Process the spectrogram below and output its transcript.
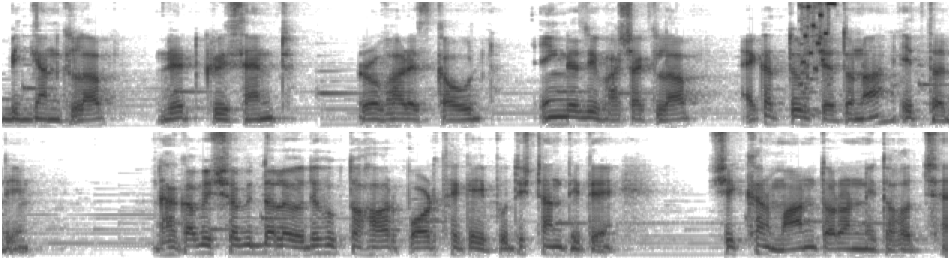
বিজ্ঞান club red crescent rover scout ইংরেজি ভাষা ক্লাব, একাত্তর চেতনা ইত্যাদি। ঢাকা বিশ্ববিদ্যালয়ে অধিভুক্ত হওয়ার পর থেকেই প্রতিষ্ঠানটিতে শিক্ষার মান ত্বরান্বিত হচ্ছে।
